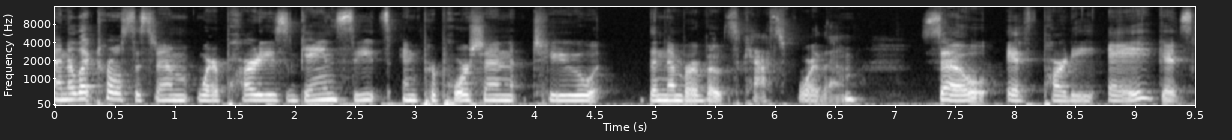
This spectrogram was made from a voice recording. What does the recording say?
an electoral system where parties gain seats in proportion to the number of votes cast for them. So if party A gets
